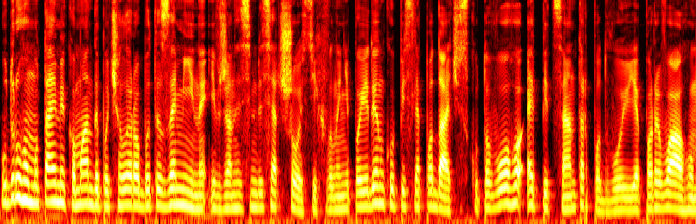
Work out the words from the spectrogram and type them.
У другому таймі команди почали робити заміни, і вже на 76-й хвилині поєдинку після подачі з кутового епіцентр подвоює перевагу.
